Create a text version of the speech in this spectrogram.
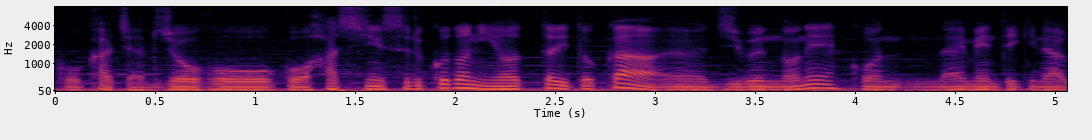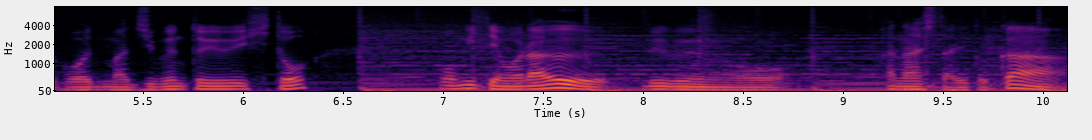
こう価値ある情報をこう発信することによったりとか、うん、自分のね、こう内面的なこう、まあ、自分という人を見てもらう部分を話したりとか、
